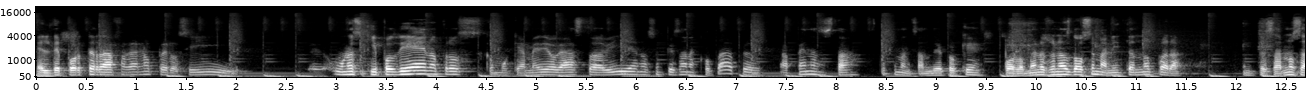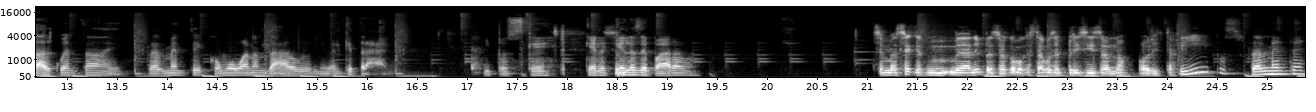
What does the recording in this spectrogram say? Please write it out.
el deporte ráfaga, ¿no? Pero sí, unos equipos bien, otros como que a medio gas todavía no se empiezan a copar, pero apenas está, está comenzando. Yo creo que por lo menos unas dos semanitas, ¿no? Para empezarnos a dar cuenta de realmente cómo van a andar o el nivel que traen. Y pues qué, qué, le- Sí. qué les depara, güey. Se me hace que me da la impresión como que estamos en pre-season, ¿no? Ahorita. Sí, pues realmente,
